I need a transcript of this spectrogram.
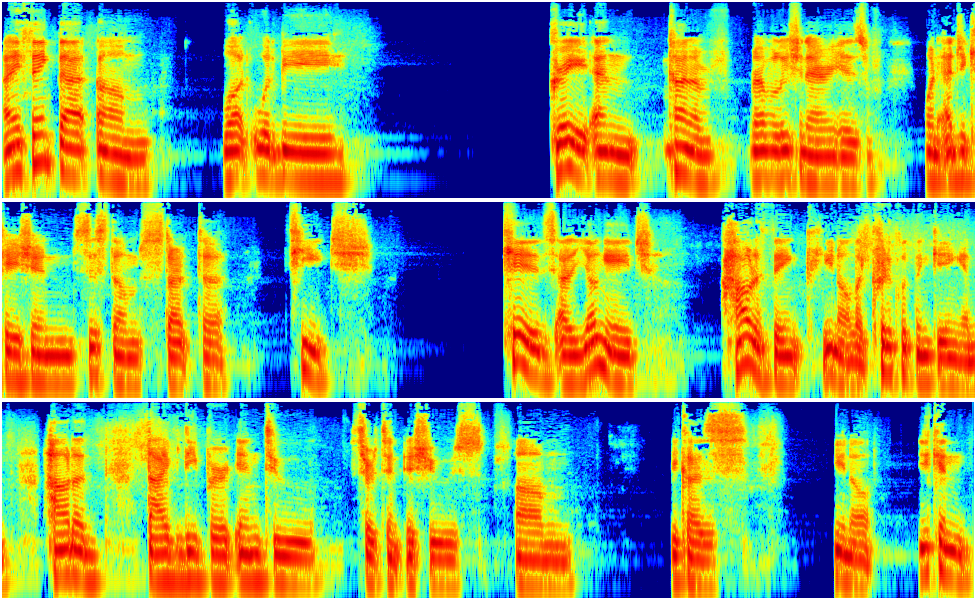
And I think that um, what would be great and kind of revolutionary is when education systems start to teach kids at a young age how to think, you know, like critical thinking and how to dive deeper into certain issues. Um, because you know you can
